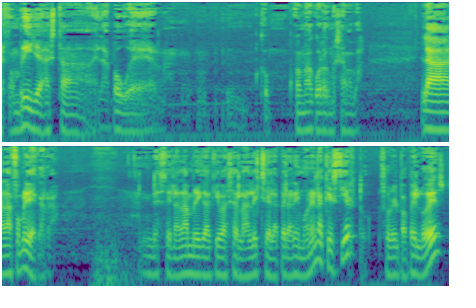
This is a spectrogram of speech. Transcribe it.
la alfombrilla esta la Power, como, me acuerdo cómo se llamaba, la, la de carga. Desde inalámbrica que iba a ser la leche de la pera limonena, que es cierto, sobre el papel lo es,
